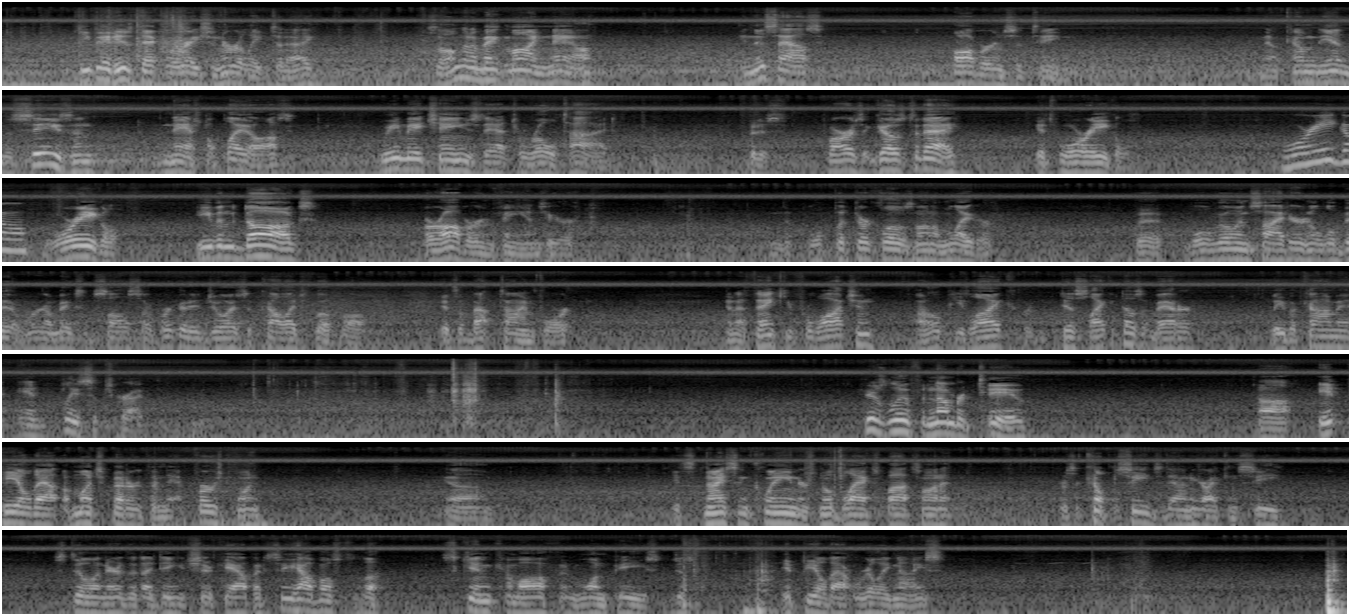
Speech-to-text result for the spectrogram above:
he made his declaration early today. So I'm going to make mine now. In this house, Auburn's the team. Now, come the end of the season, national playoffs, we may change that to Roll Tide. But as far as it goes today, it's War Eagle. War Eagle. War Eagle. Even the dogs are Auburn fans here. We'll put their clothes on them later. But we'll go inside here in a little bit. We're going to make some salsa. We're going to enjoy some college football. It's about time for it. And I thank you for watching. I hope you like or dislike. It doesn't matter. Leave a comment and please subscribe. Here's loofah number two. Uh, it peeled out much better than that first one. Uh, it's nice and clean. There's no black spots on it. There's a couple seeds down here I can see still in there that I didn't get shook out. But see how most of the skin come off in one piece. Just it peeled out really nice. I'm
